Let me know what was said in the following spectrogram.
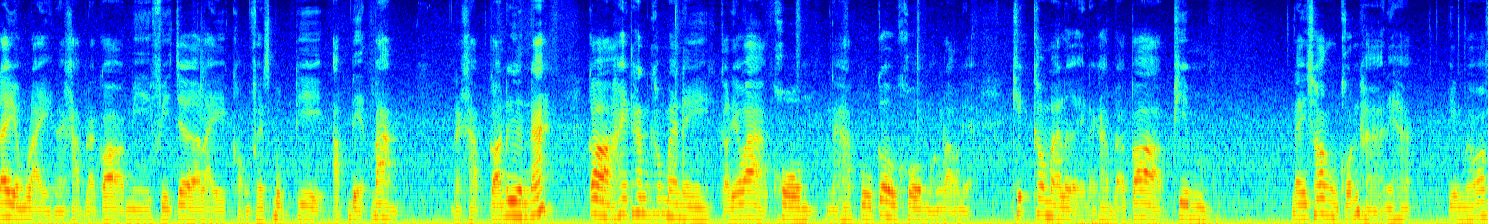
ได้อย่างไรนะครับ แล้วก็มีฟีเจอร์อะไรของ Facebook ที่อัปเดตบ้างนะครับ ก่อนอื่นนะ ก็ให้ท่านเข้ามาในเขาเรียกว่า Chrome นะครับ Google Chrome ของเราเนี่ย คลิกเข้ามาเลยนะครับ แล้วก็พิมพ์ในช่องค้นหาเนี่ยฮะ พิมพ์คำว่า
